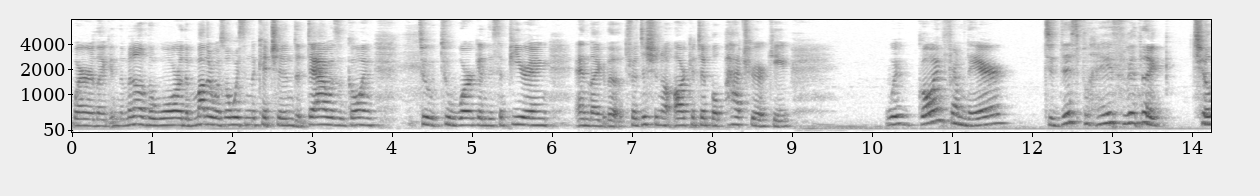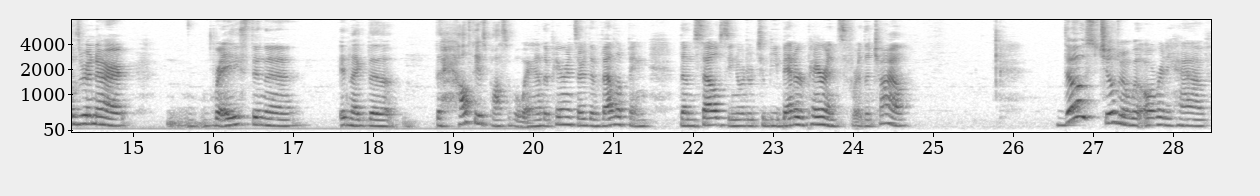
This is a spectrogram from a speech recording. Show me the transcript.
were like in the middle of the war the mother was always in the kitchen the dad was going to to work and disappearing and like the traditional archetypal patriarchy we're going from there to this place with like children are raised in a in like the the healthiest possible way and the parents are developing themselves in order to be better parents for the child those children will already have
